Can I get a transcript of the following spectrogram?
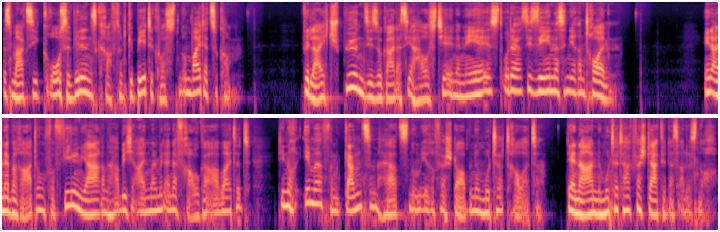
Es mag Sie große Willenskraft und Gebete kosten, um weiterzukommen. Vielleicht spüren Sie sogar, dass Ihr Haustier in der Nähe ist oder Sie sehen es in Ihren Träumen. In einer Beratung vor vielen Jahren habe ich einmal mit einer Frau gearbeitet, die noch immer von ganzem Herzen um ihre verstorbene Mutter trauerte. Der nahende Muttertag verstärkte das alles noch.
